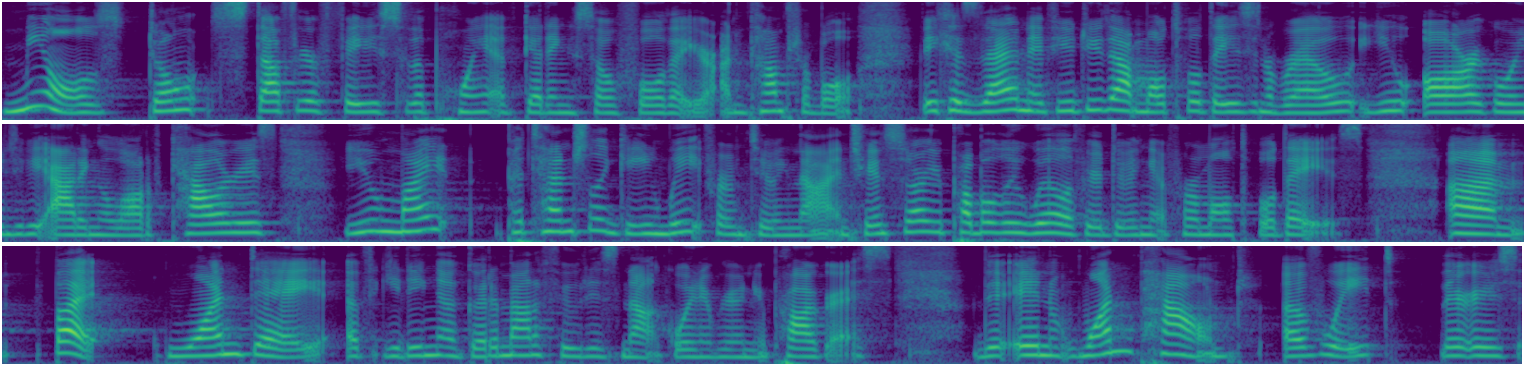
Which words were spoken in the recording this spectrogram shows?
meals, don't stuff your face to the point of getting so full that you're uncomfortable. Because then, if you do that multiple days in a row, you are going to be adding a lot of calories. You might potentially gain weight from doing that. And chances are you probably will if you're doing it for multiple days. Um, but one day of eating a good amount of food is not going to ruin your progress. in one pound of weight, there is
